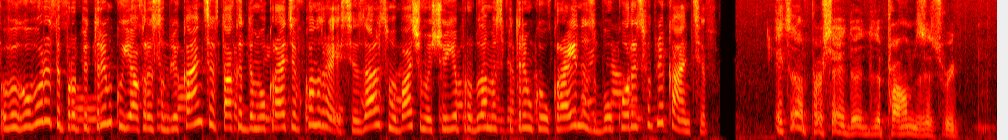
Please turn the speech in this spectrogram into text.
Ви говорите про підтримку як республіканців, так і демократів в Конгресі. Зараз ми бачимо, що є проблеми з підтримкою України з боку республіканців. It's not per se the, the problems is re- Republicans.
